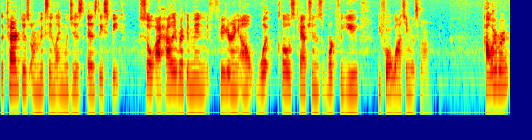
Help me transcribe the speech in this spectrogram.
the characters are mixing languages as they speak. So I highly recommend figuring out what closed captions work for you before watching this film. However,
